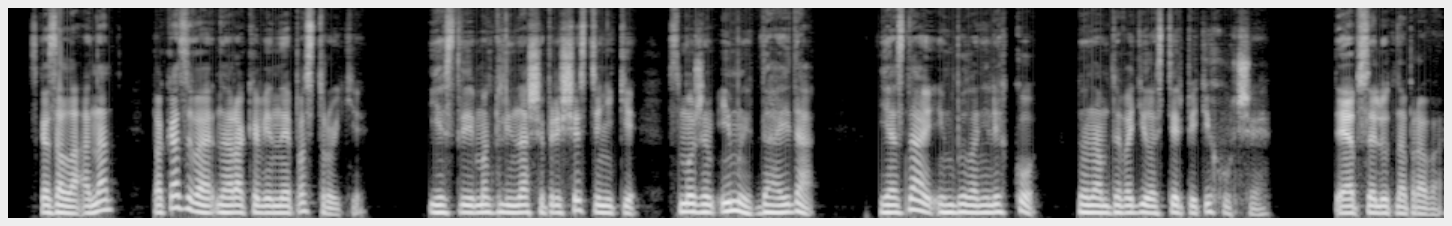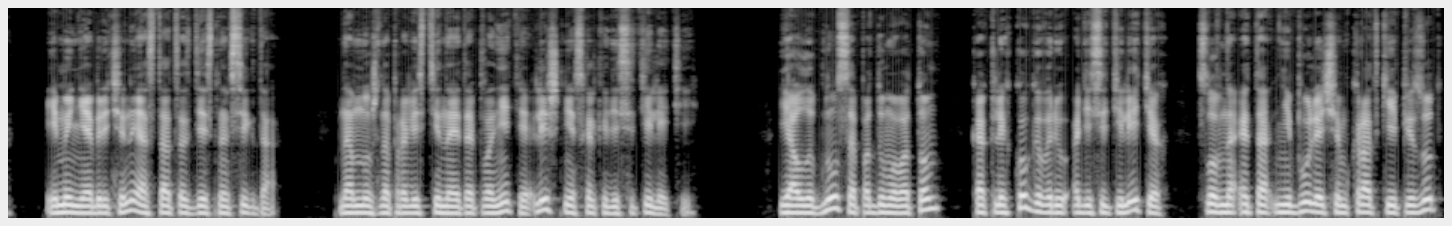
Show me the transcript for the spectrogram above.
— сказала она, показывая на раковинные постройки. Если могли наши предшественники, сможем и мы, да и да. Я знаю, им было нелегко, но нам доводилось терпеть и худшее. Ты абсолютно права. И мы не обречены остаться здесь навсегда. Нам нужно провести на этой планете лишь несколько десятилетий. Я улыбнулся, подумав о том, как легко говорю о десятилетиях, словно это не более чем краткий эпизод,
